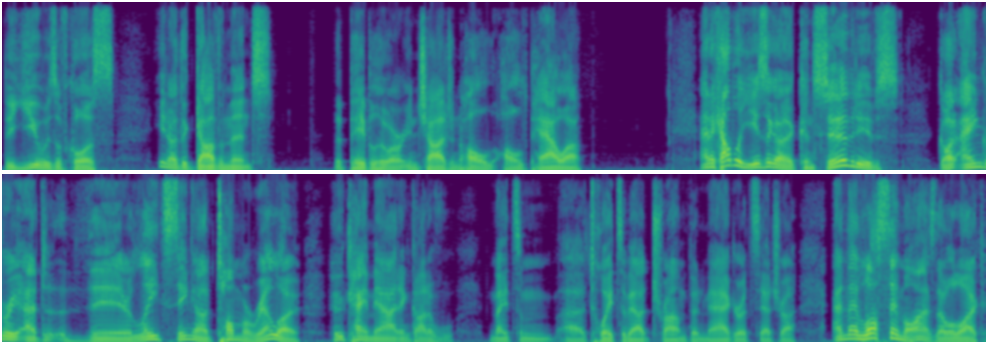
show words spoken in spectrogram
the "you" is of course, you know, the government, the people who are in charge and hold hold power. And a couple of years ago, conservatives got angry at their lead singer Tom Morello, who came out and kind of made some uh, tweets about Trump and MAGA, etc. And they lost their minds. They were like,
